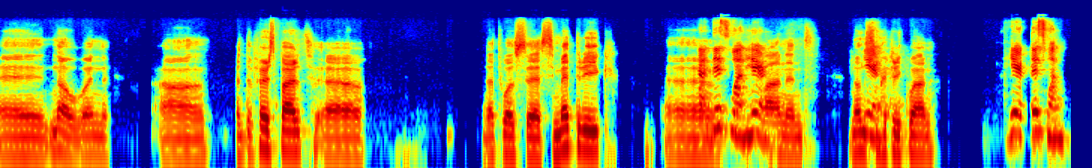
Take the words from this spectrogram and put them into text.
Uh, no, when uh, at the first part, uh, that was uh, symmetric. Uh, yeah, this one here. One and non-symmetric here. one. Here, this one.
